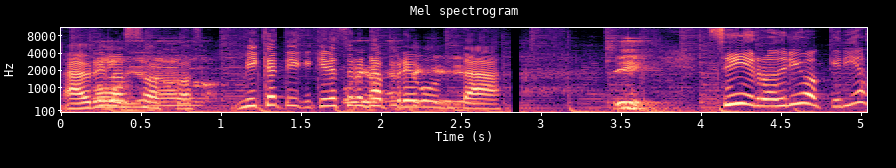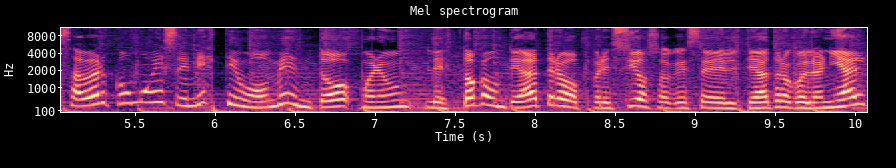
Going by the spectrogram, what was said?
Abrir los ojos. Mica, quiere hacer una pregunta. Sí. Sí, Rodrigo, quería saber cómo es en este momento, bueno, les toca un teatro precioso que es el Teatro Colonial,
